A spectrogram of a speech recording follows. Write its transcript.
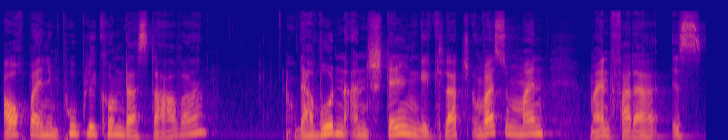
Auch bei dem Publikum, das da war. Da wurden an Stellen geklatscht. Und weißt du, mein, mein Vater ist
